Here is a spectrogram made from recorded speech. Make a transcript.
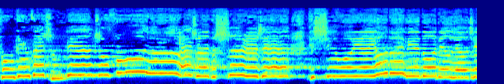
风停在窗边，祝福我要热爱这个世界，提醒我也要对你多点了解。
